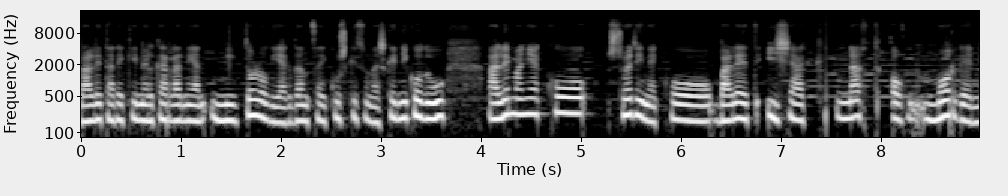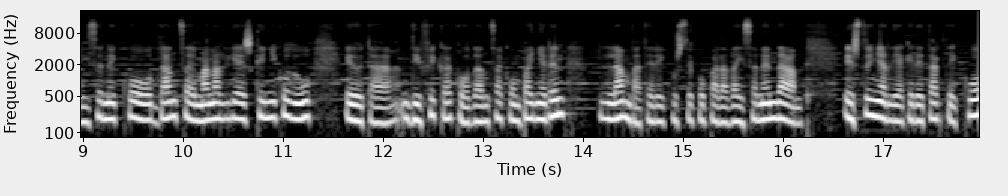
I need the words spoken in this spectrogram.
baletarekin elkarlanean mitologiak dantza ikuskizuna eskainiko du, Alemaniako Suerineko balet isak Nacht on Morgen izeneko dantza emanaldia eskainiko du edo eta difekako dantza konpainaren lan bat ere ikusteko parada izanen da. Estoinaldiak ere tarteko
